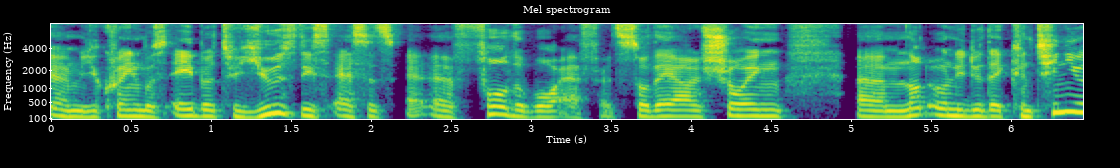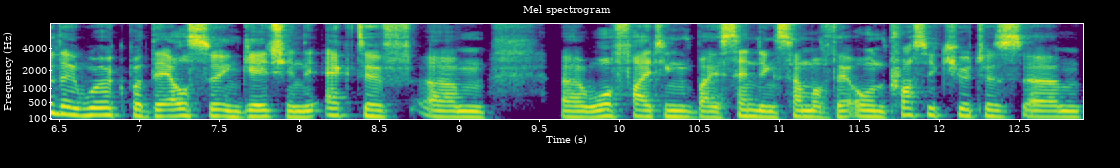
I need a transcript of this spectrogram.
um, Ukraine was able to use these assets uh, uh, for the war efforts. So they are showing um, not only do they continue their work, but they also engage in the active um, uh, war fighting by sending some of their own prosecutors um,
